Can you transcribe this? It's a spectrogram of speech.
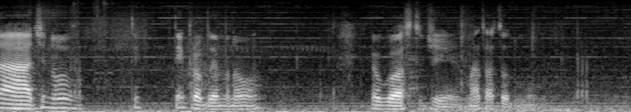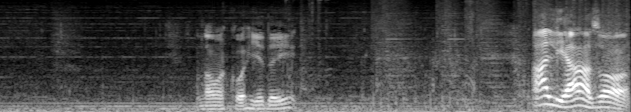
Ah, de novo. Tem, tem problema não. Eu gosto de matar todo mundo. Vou dar uma corrida aí. Aliás, ó,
